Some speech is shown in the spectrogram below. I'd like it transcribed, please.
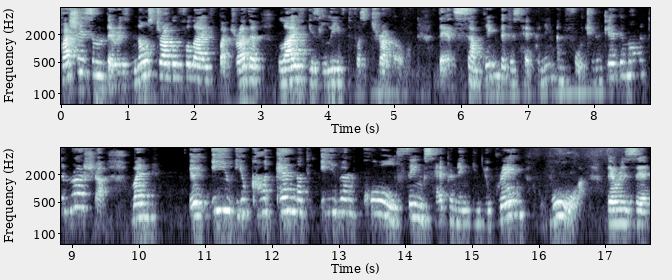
fascism, there is no struggle for life, but rather life is lived for struggle. That's something that is happening, unfortunately, at the moment in Russia, when uh, you, you cannot even call things happening in Ukraine war. There is a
